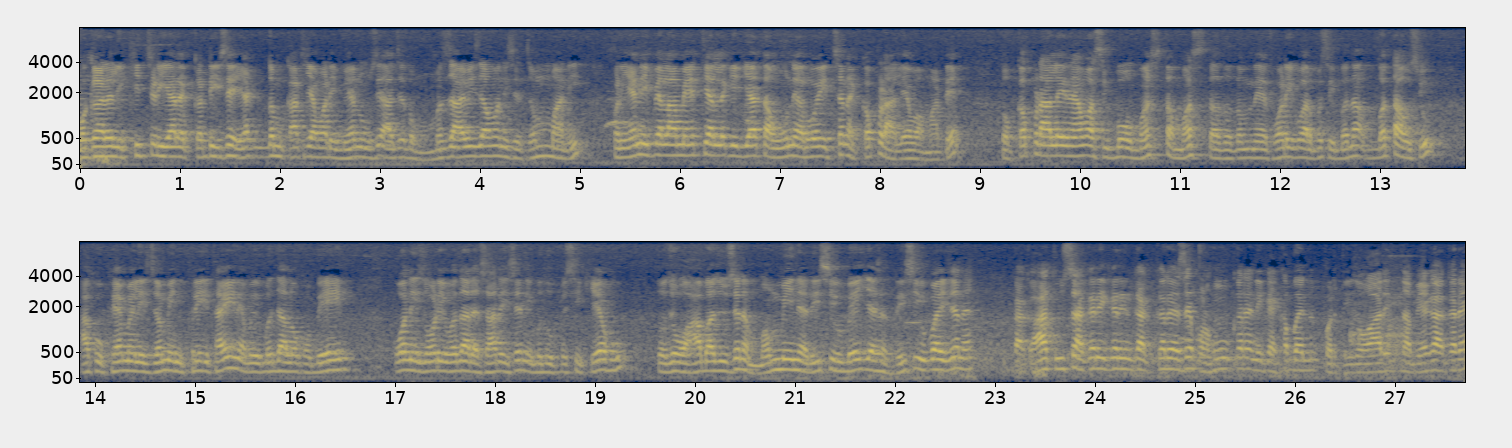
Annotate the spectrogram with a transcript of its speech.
વઘારેલી. ખીચડી યારે કઢી છે એકદમ કાઠિયાવાડી મેનુ છે. આજે તો મજા આવી જવાની છે જમવાની. પણ એની પહેલા અમે અત્યારે લગી ગયા હતા હું ને રોહિત છે ને કપડાં લેવા માટે. તો કપડાં લઈને છીએ બહુ મસ્ત મસ્ત તો તમને થોડીક વાર પછી બતાવશું. આખું ફેમિલી જમીન ફ્રી થઈને પછી બધા લોકો બેહીને કોની જોડી વધારે સારી છે ને બધું પછી કહેવું. તો જો આ બાજુ છે ને મમ્મીને રિસીવ બે ગયા છે. રિસીવભાઈ છે ને કાંક હાથ ઉષા કરી કરીને કાંક કરે છે પણ હું કરે ને કાંઈ ખબર નથી પડતી. જો આ રીતના ભેગા કરે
